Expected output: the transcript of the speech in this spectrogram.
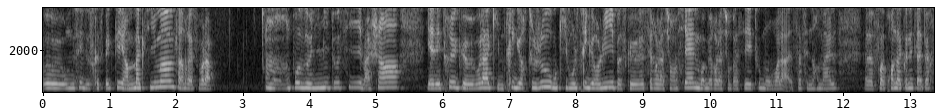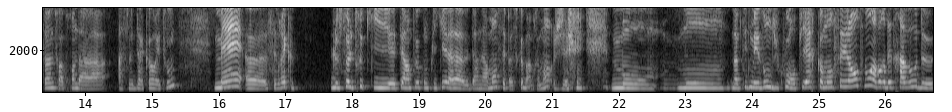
on essaye de se respecter un maximum. Enfin bref voilà on, pose nos limites aussi machin. Il y a des trucs voilà qui me trigger toujours ou qui vont le trigger lui parce que c'est relations anciennes moi mes relations passées et tout bon voilà ça c'est normal. Faut apprendre à connaître la personne faut apprendre à, à se mettre d'accord et tout. Mais c'est vrai que le seul truc qui était un peu compliqué là dernièrement, c'est parce que bah vraiment j'ai mon mon ma petite maison du coup en pierre commençait lentement à avoir des travaux de,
